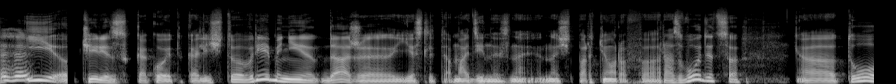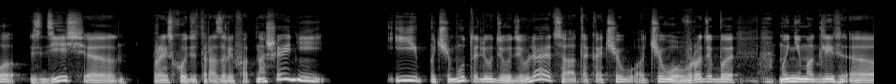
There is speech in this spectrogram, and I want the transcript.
Угу. И через какое-то количество времени, даже если там один из значит, партнеров э, разводится, э, то здесь э, происходит разрыв отношений, и почему-то люди удивляются, а так а чего? А чего? Вроде бы мы не могли э,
